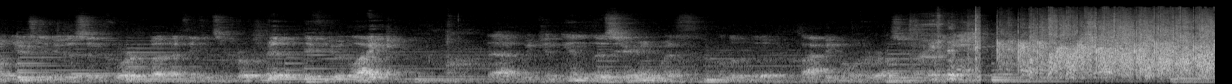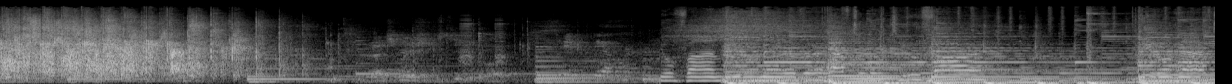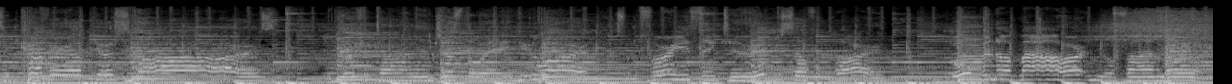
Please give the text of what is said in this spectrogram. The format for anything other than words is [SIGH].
don't usually do this in court, but I think it's appropriate if you would like that we can end this hearing with a little bit of clapping or whatever else you like. Congratulations to you all. You'll find to rip yourself apart, open up my heart and you'll find love,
